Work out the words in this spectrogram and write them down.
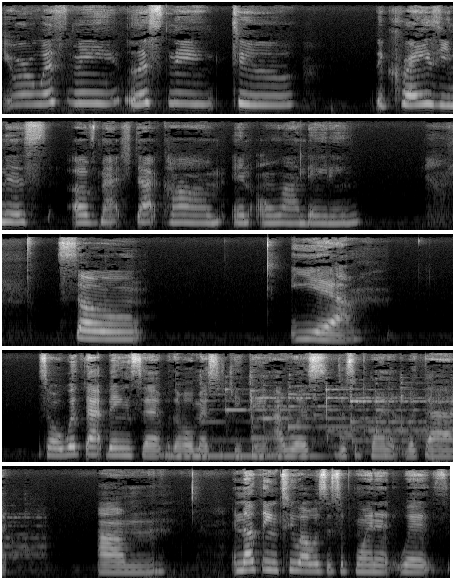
you were with me listening to the craziness of Match.com and online dating. So, yeah so with that being said, with the whole messaging thing, I was disappointed with that. Um, another thing too, I was disappointed with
